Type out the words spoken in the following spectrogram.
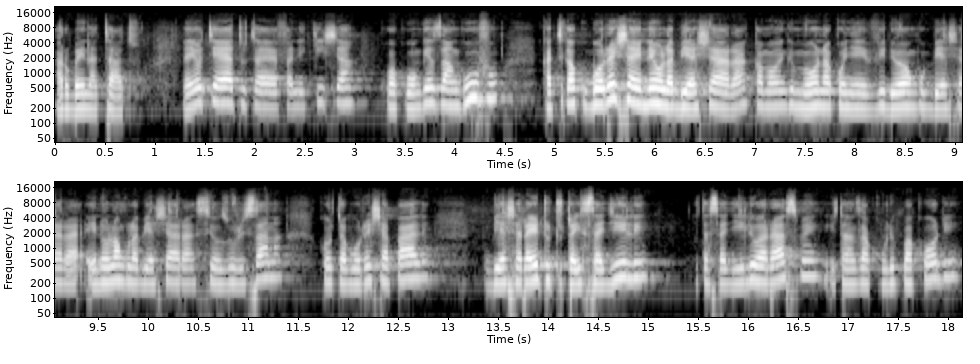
arobaini na tatu. Na yote haya tutayafanikisha kwa kuongeza nguvu katika kuboresha eneo la biashara. Kama wengi mmeona kwenye video yangu, biashara, eneo langu la biashara sio zuri sana, kwa tutaboresha pale. Biashara yetu tutaisajili, itasajiliwa rasmi, itaanza kulipa kodi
